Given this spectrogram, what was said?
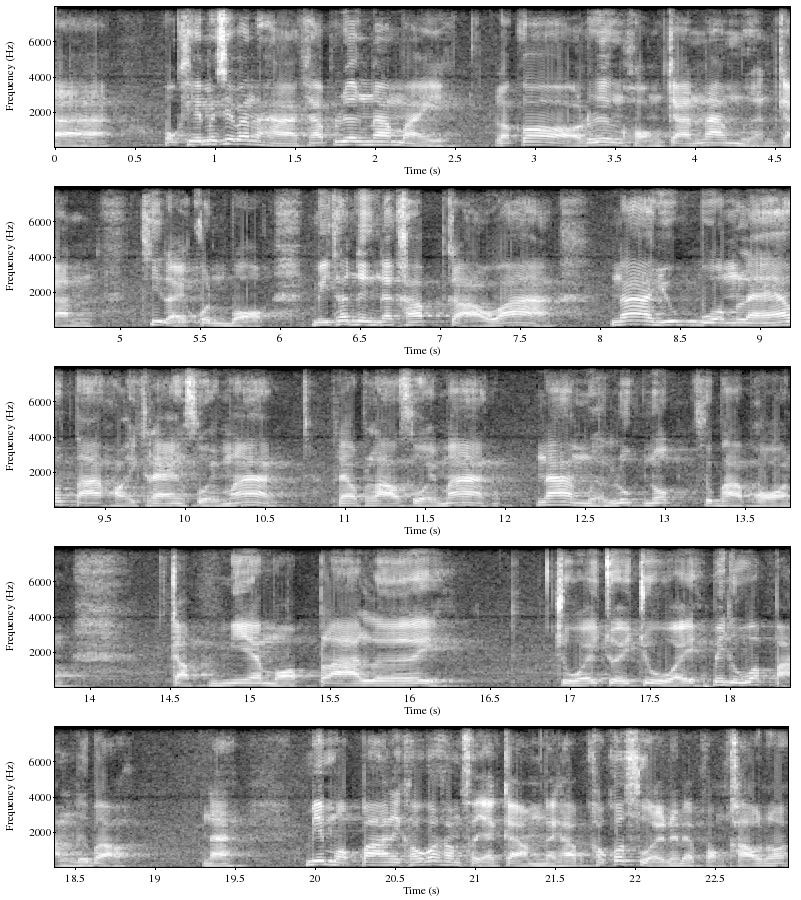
อ่าโอเคไม่ใช่ปัญหาครับเรื่องหน้าใหม่ แล้วก็เรื่องของการหน้าเหมือนกันที่หลายคนบอก มีท่านหนึ่งนะครับ กล่าวว่าหน้ายุบบวมแล้วตาหอยแครงสวยมากแพรวๆสวยมาก หน้าเหมือนลูกนกสุภาพร กับเมียหมอปลาเลยจวยจวยจวยไม่รู้ว่าปั่นหรือเปล่านะเมียหมอปลาเนี่ยเขาก็ทำศัลยกรรมนะครับเขาก็สวยในแบบของเขาเนาะ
